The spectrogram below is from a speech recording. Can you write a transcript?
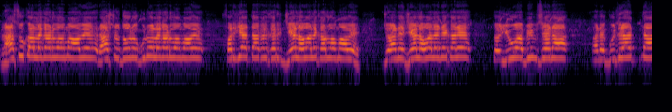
રાસુકા લગાડવામાં આવે, રાષ્ટ્રદ્રોહનો ગુનો લગાડવામાં આવે, ફરિયાદ દાખલ કરી જેલ હવાલે કરવામાં આવે. જો આને જેલ હવાલે નહીં કરે, તો યુવા ભીમસેના અને ગુજરાતના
